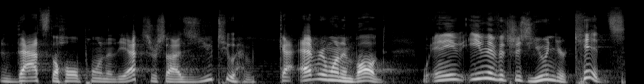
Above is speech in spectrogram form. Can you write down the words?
that's the whole point of the exercise. You two have got everyone involved, and even if it's just you and your kids,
